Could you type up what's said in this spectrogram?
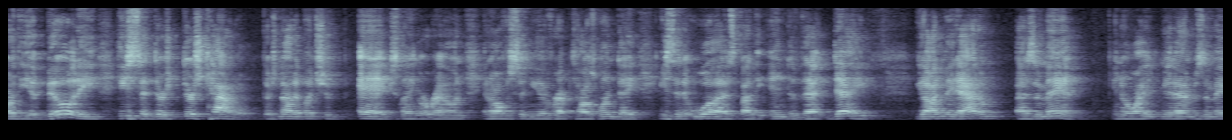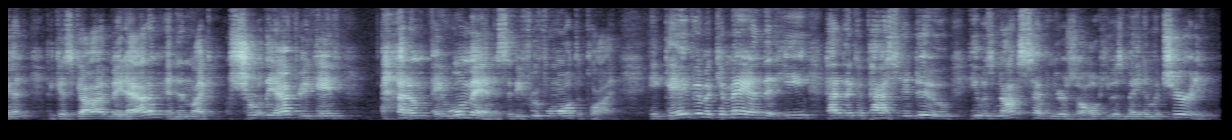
or the ability. He said, there's, there's cattle. There's not a bunch of eggs laying around, and all of a sudden you have reptiles one day. He said it was by the end of that day. God made Adam as a man. You know why he made Adam as a man? Because God made Adam, and then like shortly after he gave Adam a woman and said, Be fruitful, multiply. He gave him a command that he had the capacity to do. He was not seven years old, he was made in maturity.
